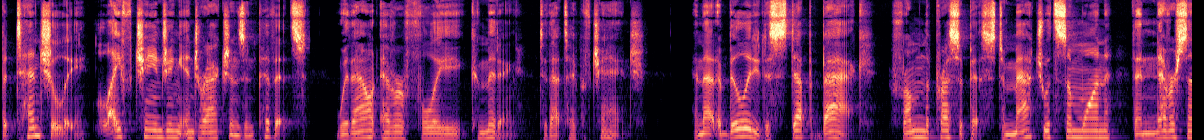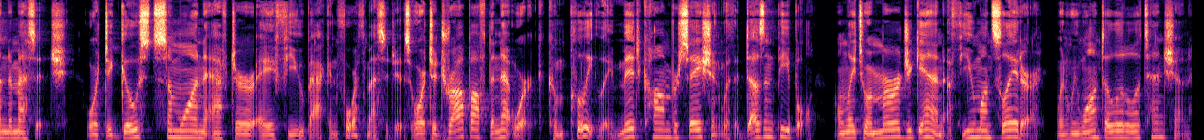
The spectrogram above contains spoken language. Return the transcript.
potentially life changing interactions and pivots, without ever fully committing to that type of change. And that ability to step back from the precipice to match with someone, then never send a message, or to ghost someone after a few back and forth messages, or to drop off the network completely mid conversation with a dozen people, only to emerge again a few months later when we want a little attention.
